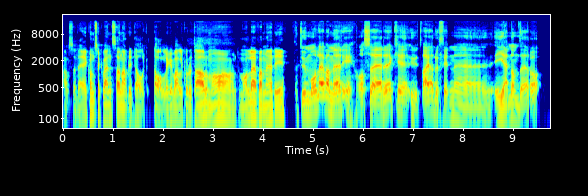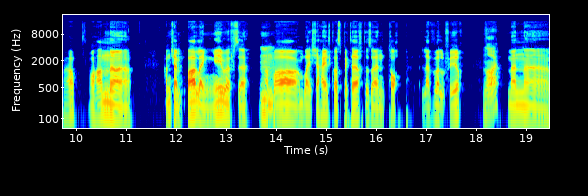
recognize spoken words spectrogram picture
Altså, det er konsekvensene av de dårlige valgene du tar. Du må, du må leve med de. Du må leve med de, og så er det hvilke utveier du finner igjennom det, da. Ja. Og han, eh, han kjempa lenge i UFC. Han, Mm. var, han ble ikke helt respektert som en topp level fyr. Nei. Men eh,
